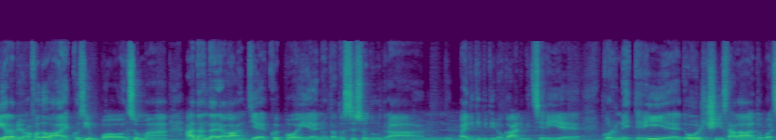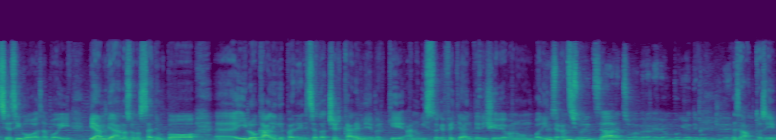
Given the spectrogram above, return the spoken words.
che la prima foto va e così un po' insomma ad andare avanti ecco. E poi hai notato stesso tu tra vari tipi di locali pizzerie cornetterie dolci salato qualsiasi cosa. Poi pian piano sono stati un po' eh, i locali che poi hanno iniziato a cercare me perché hanno visto che effettivamente ricevevano un po' di per interazione. sponsorizzare insomma per avere un pochino di pubblicità. Esatto sì.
